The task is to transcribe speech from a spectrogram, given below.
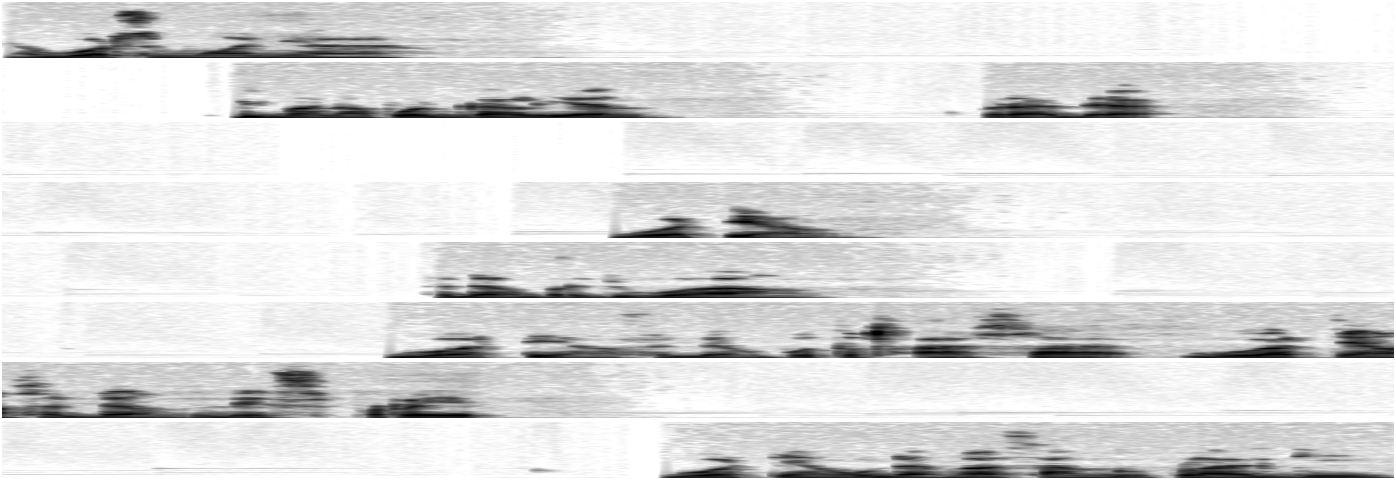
Nah, buat semuanya, di mana pun kalian berada, buat yang sedang berjuang, buat yang sedang putus asa, buat yang sedang desperate, buat yang udah gak sanggup lagi,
